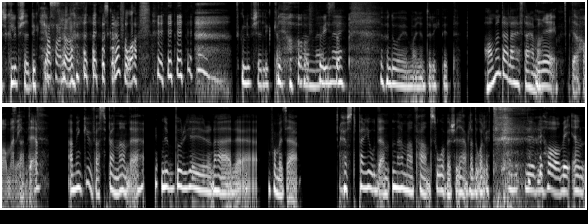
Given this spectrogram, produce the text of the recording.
Skulle i och för sig lyckas. Det ska de få. skulle i och för sig lyckas. Ja, Men, eh, nej, då är man ju inte riktigt... Har man inte alla hästar hemma? Nej, det har man Stallet. inte. Ja, men gud vad spännande. Nu börjar ju den här, eh, får man säga, höstperioden när man fan sover så jävla dåligt. Nu blir- har vi en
